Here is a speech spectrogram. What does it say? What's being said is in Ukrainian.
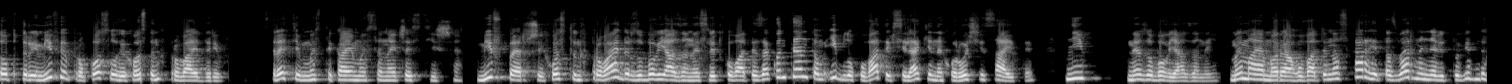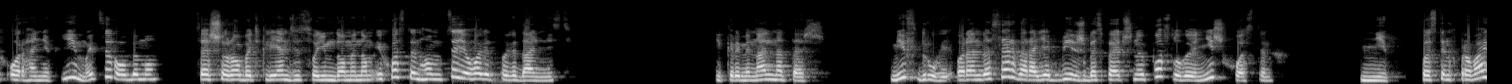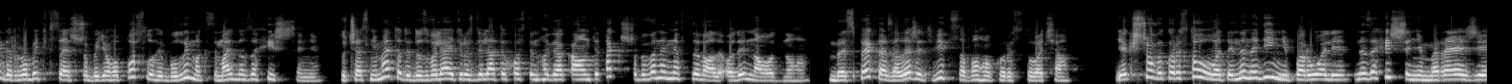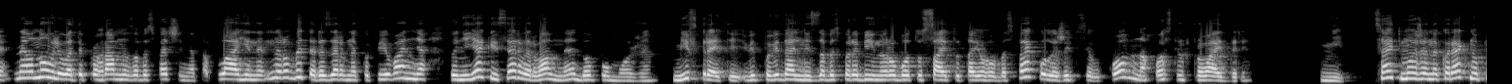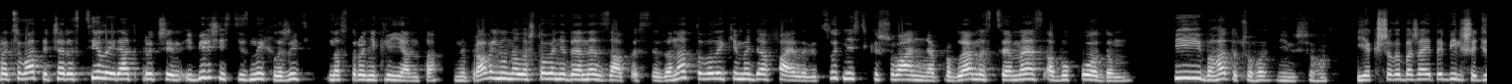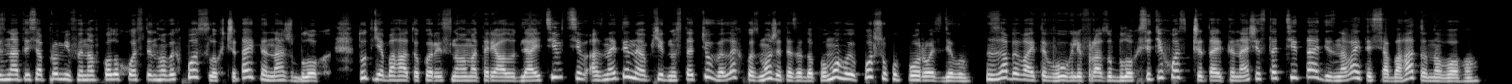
Топ-3 міфи про послуги хостинг-провайдерів. З третім ми стикаємося найчастіше. Міф перший: хостинг-провайдер зобов'язаний слідкувати за контентом і блокувати всілякі нехороші сайти. Ні, не зобов'язаний. Ми маємо реагувати на скарги та звернення відповідних органів, і ми це робимо. Все, що робить клієнт зі своїм доменом і хостингом, це його відповідальність. І кримінальна теж. Міф другий: оренда сервера є більш безпечною послугою, ніж хостинг. Ні. Хостинг-провайдер робить все, щоб його послуги були максимально захищені. Сучасні методи дозволяють розділяти хостингові акаунти так, щоб вони не впливали один на одного. Безпека залежить від самого користувача. Якщо використовувати ненадійні паролі, незахищені мережі, не оновлювати програмне забезпечення та плагіни, не робити резервне копіювання, то ніякий сервер вам не допоможе. Міф третій: відповідальність за безперебійну роботу сайту та його безпеку лежить цілком на хостинг-провайдері. Ні. Сайт може некоректно працювати через цілий ряд причин, і більшість із них лежить на стороні клієнта. Неправильно налаштовані DNS-записи, занадто великі медіафайли, відсутність кешування, проблеми з CMS або кодом і багато чого іншого. Якщо ви бажаєте більше дізнатися про міфи навколо хостингових послуг, читайте наш блог. Тут є багато корисного матеріалу для айтівців, а знайти необхідну статтю ви легко зможете за допомогою пошуку по розділу. Забивайте в гуглі фразу блог Сітіхост, читайте наші статті та дізнавайтеся багато нового.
